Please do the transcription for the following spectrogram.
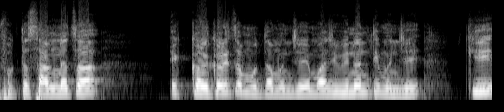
फक्त सांगण्याचा एक कळकळीचा मुद्दा म्हणजे माझी विनंती म्हणजे की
